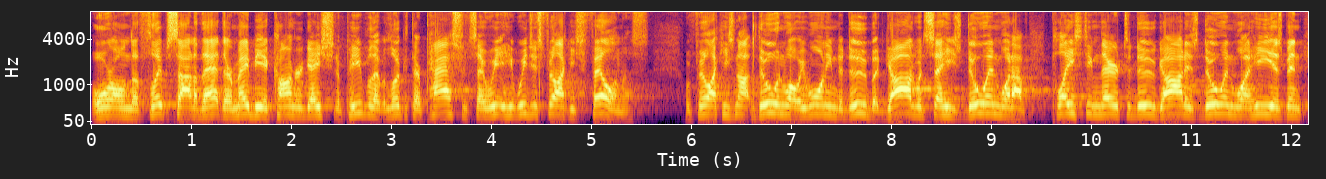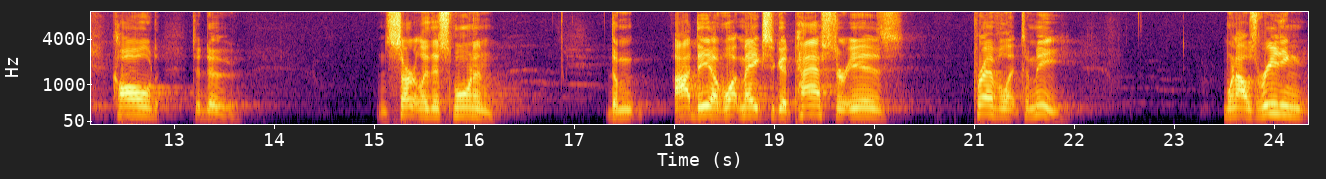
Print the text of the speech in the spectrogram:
Or on the flip side of that, there may be a congregation of people that would look at their pastor and say, we, we just feel like he's failing us. We feel like he's not doing what we want him to do, but God would say he's doing what I've placed him there to do. God is doing what he has been called to do. And certainly this morning, the idea of what makes a good pastor is prevalent to me. When I was reading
